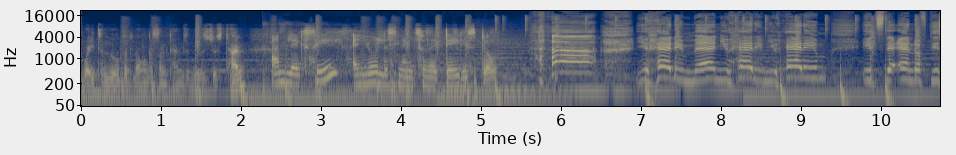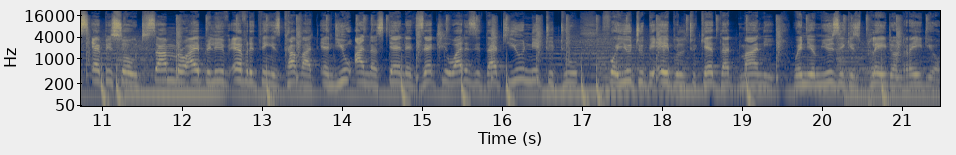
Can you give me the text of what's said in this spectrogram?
wait a little bit longer. Sometimes it is just time. I'm Lexi, and you're listening to the Daily Spill. you had him, man. You had him. You had him. It's the end of this episode. Samro, I believe everything is covered and you understand exactly what is it that you need to do for you to be able to get that money when your music is played on radio,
